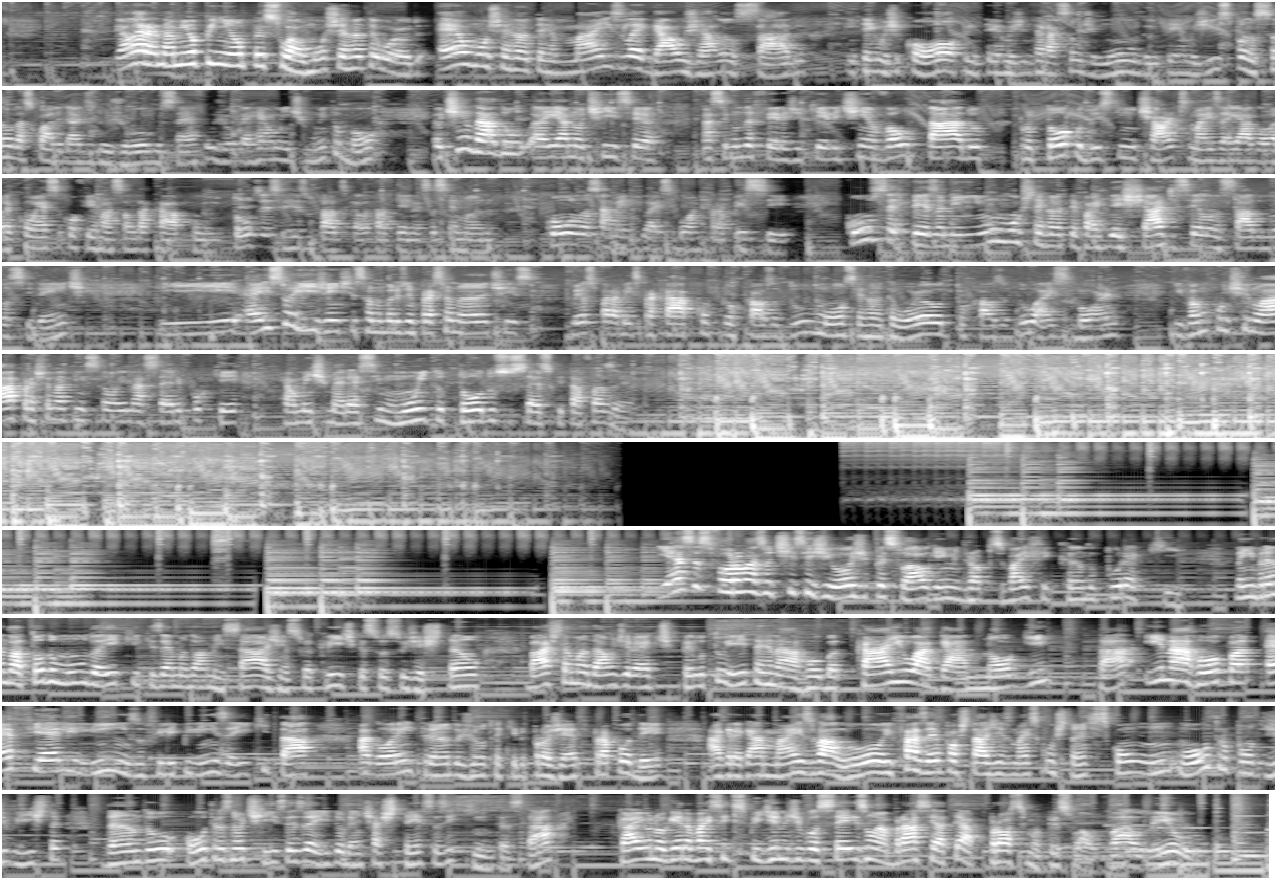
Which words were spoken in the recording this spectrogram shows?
Galera, na minha opinião pessoal, Monster Hunter World é o Monster Hunter mais legal já lançado em termos de co-op, em termos de interação de mundo, em termos de expansão das qualidades do jogo, certo? O jogo é realmente muito bom. Eu tinha dado aí a notícia na segunda-feira de que ele tinha voltado pro topo do Steam Charts, mas aí agora com essa confirmação da Capcom todos esses resultados que ela tá tendo essa semana, com o lançamento do Iceborne para PC, com certeza nenhum Monster Hunter vai deixar de ser lançado no ocidente. E é isso aí, gente. São números impressionantes. Meus parabéns para Capcom por causa do Monster Hunter World, por causa do Iceborne. E vamos continuar prestando atenção aí na série porque realmente merece muito todo o sucesso que está fazendo. Essas foram as notícias de hoje, pessoal. Game Drops vai ficando por aqui. Lembrando a todo mundo aí que quiser mandar uma mensagem, a sua crítica, a sua sugestão, basta mandar um direct pelo Twitter na arroba caiohnog, tá? E na arroba o Felipe Lins aí que tá agora entrando junto aqui no projeto para poder agregar mais valor e fazer postagens mais constantes com um outro ponto de vista, dando outras notícias aí durante as terças e quintas, tá? Caio Nogueira vai se despedindo de vocês. Um abraço e até a próxima, pessoal. Valeu!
